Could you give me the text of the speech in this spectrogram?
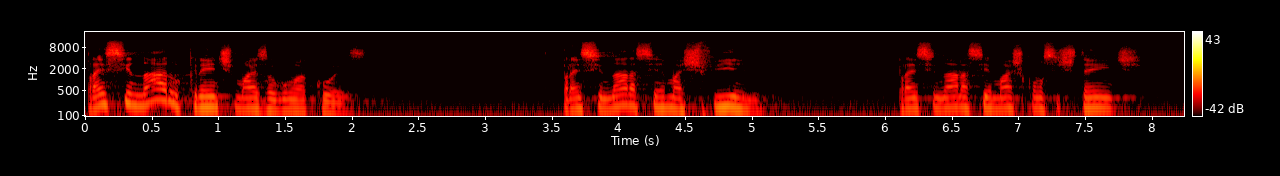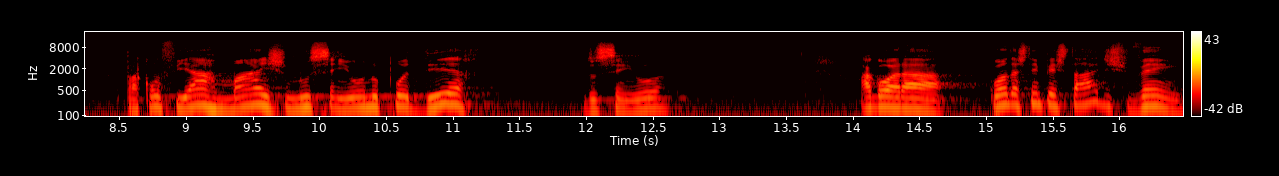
para ensinar o crente mais alguma coisa, para ensinar a ser mais firme, para ensinar a ser mais consistente, para confiar mais no Senhor, no poder do Senhor. Agora, quando as tempestades vêm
